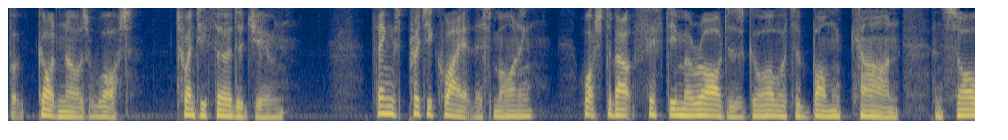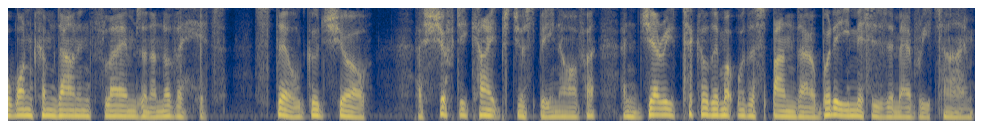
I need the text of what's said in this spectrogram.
but God knows what. 23rd of June. Things pretty quiet this morning. Watched about 50 marauders go over to bomb Caen, and saw one come down in flames and another hit. Still, good show. A shufty kite's just been over, and Jerry tickled him up with a Spandau, but he misses him every time.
